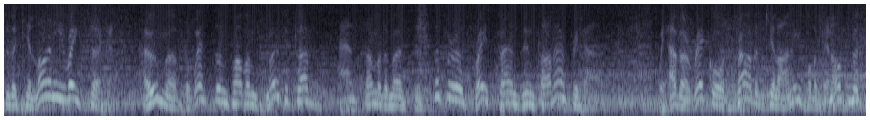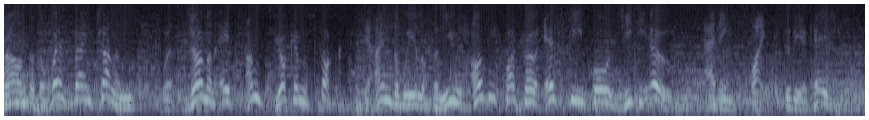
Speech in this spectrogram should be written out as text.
to the Killarney Race Circuit, home of the Western Province Motor Club and some of the most vociferous race fans in South Africa. We have a record crowd at Killarney for the penultimate round of the Wesbank Challenge, with German ace Hans-Joachim Stuck behind the wheel of the new Audi Quattro SP4 GTO, adding spice to the occasion.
